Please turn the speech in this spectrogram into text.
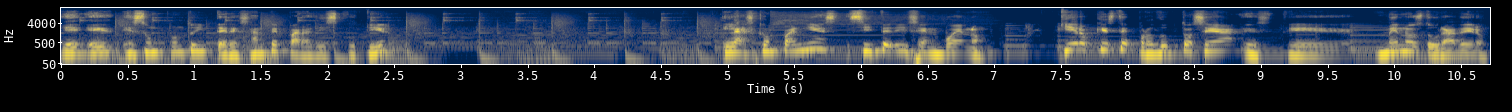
es, e, es un punto interesante para discutir las compañías sí te dicen, bueno, quiero que este producto sea este, menos duradero.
